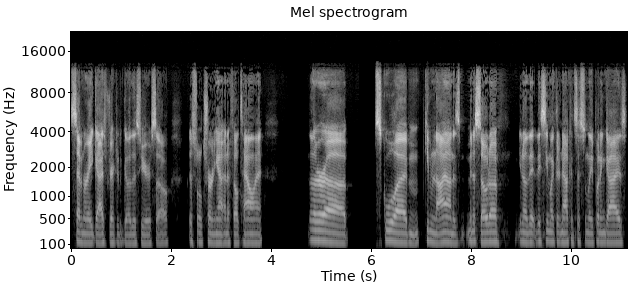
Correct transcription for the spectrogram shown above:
seven or eight guys projected to go this year. So they're still churning out NFL talent. Another uh, school I'm keeping an eye on is Minnesota. You know, they, they seem like they're now consistently putting guys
